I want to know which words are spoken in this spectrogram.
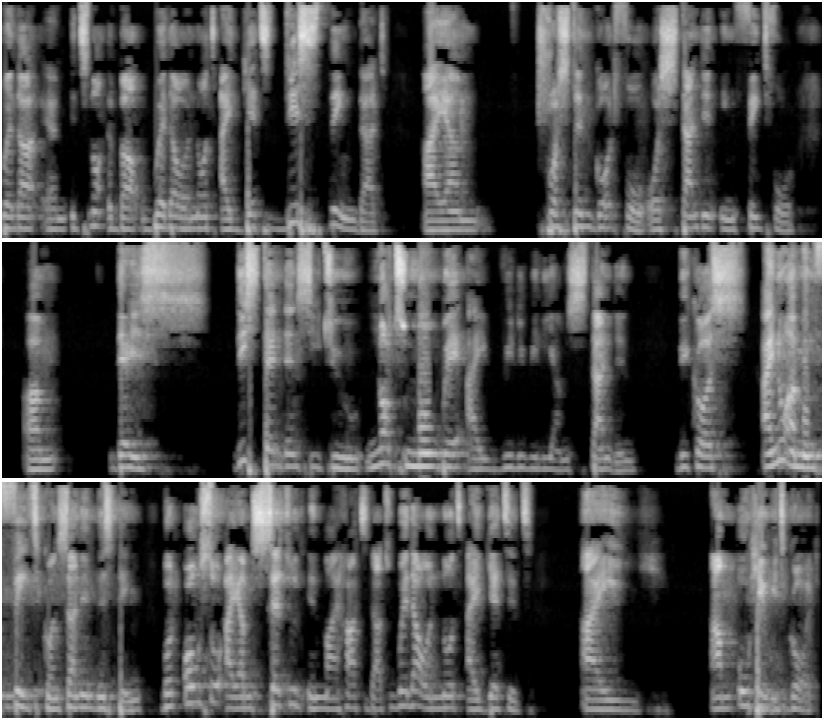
whether, um, it's not about whether or not I get this thing that I am trusting God for or standing in faith for. Um, there is this tendency to not know where I really, really am standing because I know I'm in faith concerning this thing, but also I am settled in my heart that whether or not I get it, I am okay with God.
